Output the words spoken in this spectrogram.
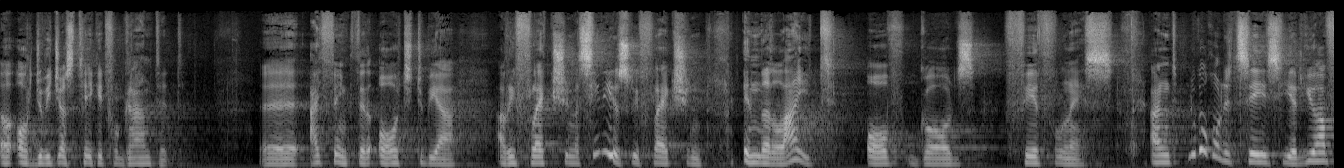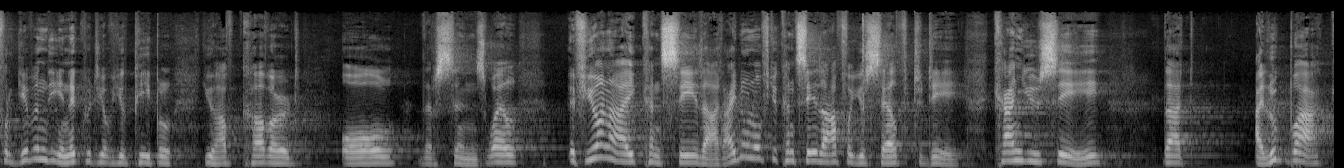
Uh, or do we just take it for granted? Uh, I think there ought to be a, a reflection, a serious reflection, in the light of God's faithfulness. And look at what it says here You have forgiven the iniquity of your people, you have covered all their sins. Well, if you and I can say that, I don't know if you can say that for yourself today. Can you say that I look back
